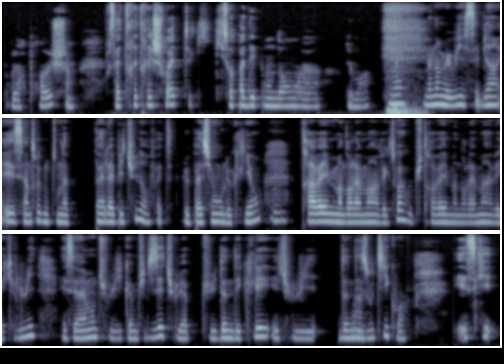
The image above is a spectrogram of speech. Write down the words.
pour leurs proches. Je trouve ça très très chouette qu'ils soient pas dépendants euh, de moi. Ouais, mais non mais oui, c'est bien et c'est un truc dont on n'a pas l'habitude en fait. Le patient ou le client mm. travaille main dans la main avec toi ou tu travailles main dans la main avec lui et c'est vraiment tu lui comme tu disais, tu lui tu lui donnes des clés et tu lui donnes des outils quoi. Et ce qui est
